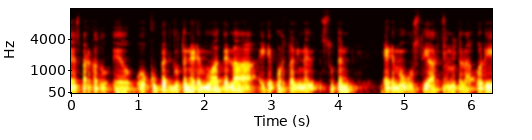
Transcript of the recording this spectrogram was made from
ez barkatu, e, okupek duten eremua dela aireportu egin zuten eremu guztia hartzen mhm. dutela. Hori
